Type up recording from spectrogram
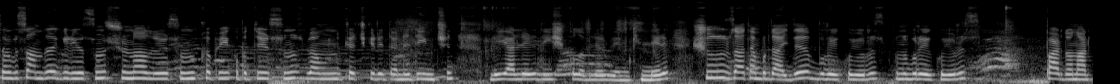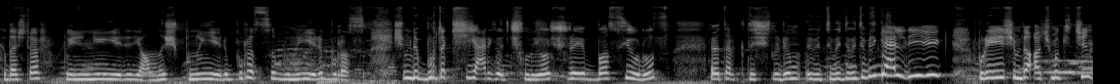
Sonra bu sandığa giriyorsunuz. Şunu alıyorsunuz. Kapıyı kapatıyorsunuz. Ben bunu kaç kere denediğim için böyle yerleri değişik olabilir benimkinleri. Şu zaten buradaydı. Buraya koyuyoruz. Bunu buraya koyuyoruz. Pardon arkadaşlar. Bunun yeri yanlış. Bunun yeri burası. Bunun yeri burası. Şimdi buradaki yer açılıyor. Şuraya basıyoruz. Evet arkadaşlarım. Evet evet evet, evet geldik. Burayı şimdi açmak için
